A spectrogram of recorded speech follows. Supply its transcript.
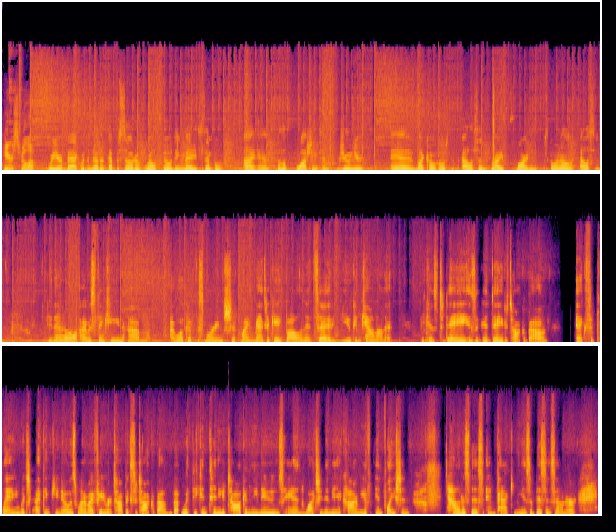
Here's Philip. We are back with another episode of Wealth Building Made Simple. I am Philip Washington Jr., and my co host is Allison Rife Martin. What's going on, Allison? You know, I was thinking, um, I woke up this morning, shook my magic eight ball, and it said, You can count on it because today is a good day to talk about exit planning, which I think you know is one of my favorite topics to talk about. But with the continued talk in the news and watching in the economy of inflation, how does this impact me as a business owner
